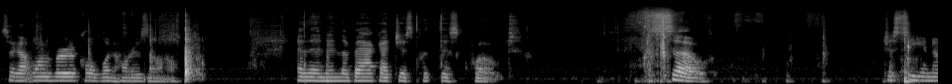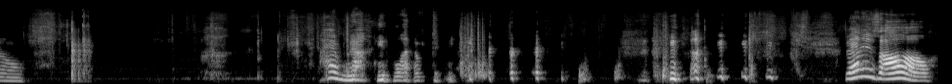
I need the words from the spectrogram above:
So I got one vertical, one horizontal. And then in the back, I just put this quote. So, just so you know, I have nothing left in here. that is all.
